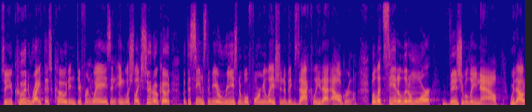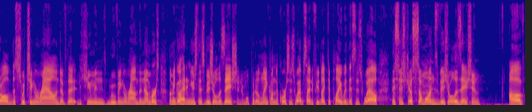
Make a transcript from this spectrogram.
So you could write this code in different ways in English like pseudocode, but this seems to be a reasonable formulation of exactly that algorithm. But let's see it a little more visually now without all of the switching around of the, the humans moving around the numbers. Let me go ahead and use this visualization. And we'll put a link on the course's website if you'd like to play with this as well. This is just someone's visualization of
